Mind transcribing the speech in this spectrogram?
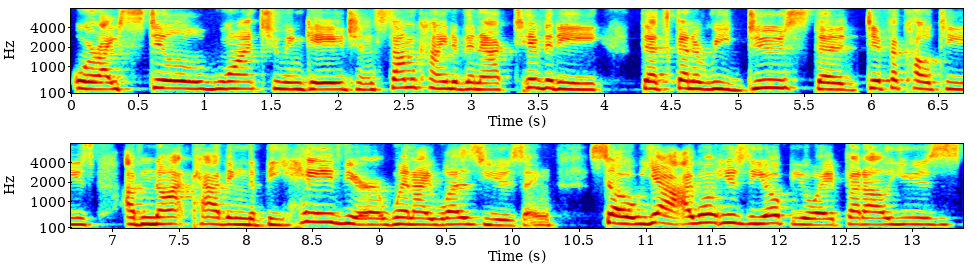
or I still want to engage in some kind of an activity that's going to reduce the difficulties of not having the behavior when I was using. So, yeah, I won't use the opioid, but I'll use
